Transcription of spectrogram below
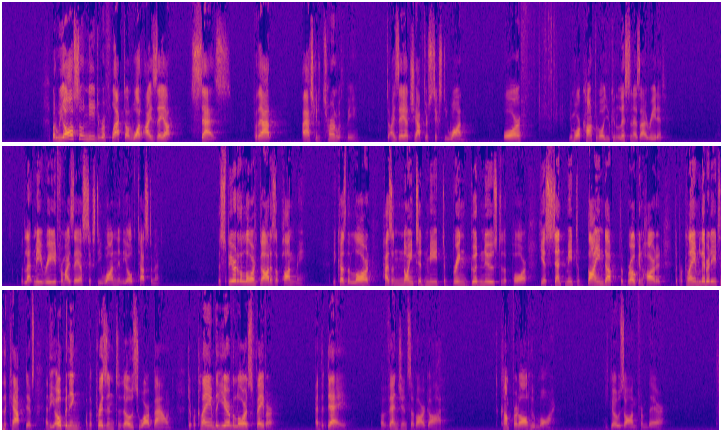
But we also need to reflect on what Isaiah says. For that, I ask you to turn with me to Isaiah chapter 61. Or you're more comfortable, you can listen as I read it. But let me read from Isaiah 61 in the Old Testament. The Spirit of the Lord God is upon me, because the Lord has anointed me to bring good news to the poor. He has sent me to bind up the brokenhearted, to proclaim liberty to the captives, and the opening of the prison to those who are bound, to proclaim the year of the Lord's favor and the day of vengeance of our God, to comfort all who mourn. He goes on from there.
